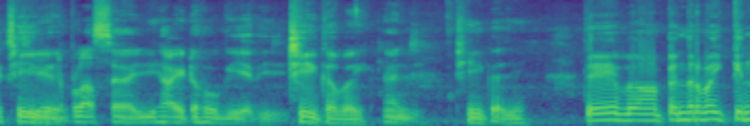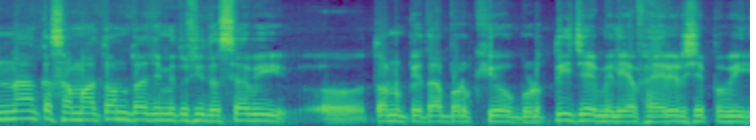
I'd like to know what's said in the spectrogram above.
68 ਪਲੱਸ ਹੈ ਜੀ ਹਾਈਟ ਹੋ ਗਈ ਇਹਦੀ ਜੀ। ਠੀਕ ਆ ਬਾਈ। ਹਾਂਜੀ। ਠੀਕ ਆ ਜੀ। ਤੇ ਅ, ਪਿੰਦਰ ਬਾਈ ਕਿੰਨਾ ਕੁ ਸਮਾਂ ਤੁਹਾਨੂੰ ਤਾਂ ਜਿਵੇਂ ਤੁਸੀਂ ਦੱਸਿਆ ਵੀ ਅ, ਤੁਹਾਨੂੰ ਪਿਤਾ ਪੁਰਖਿਓ ਗੁੜਤੀ 'ਚ ਮਿਲੀ ਆ ਫੈਰੀਅਰਸ਼ਿਪ ਵੀ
